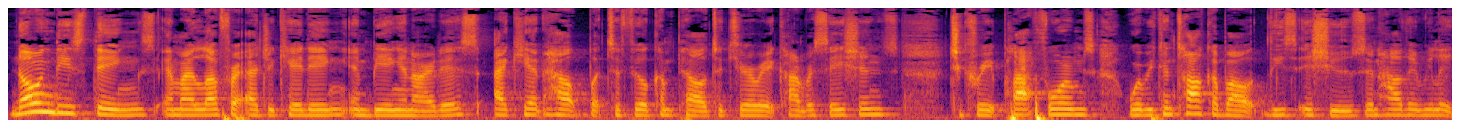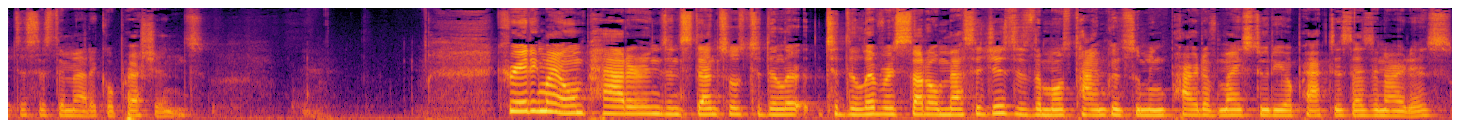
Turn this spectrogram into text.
Knowing these things and my love for educating and being an artist, I can't help but to feel compelled to curate conversations, to create platforms where we can talk about these issues and how they relate to systematic oppressions. Creating my own patterns and stencils to, deli- to deliver subtle messages is the most time consuming part of my studio practice as an artist.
